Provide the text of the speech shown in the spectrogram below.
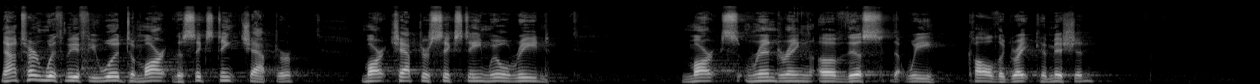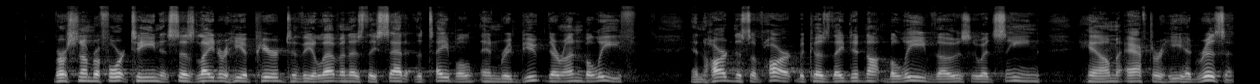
Now turn with me if you would to Mark the 16th chapter. Mark chapter 16, we'll read Mark's rendering of this that we called the Great Commission. Verse number 14, it says, Later he appeared to the eleven as they sat at the table and rebuked their unbelief and hardness of heart because they did not believe those who had seen him after he had risen.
